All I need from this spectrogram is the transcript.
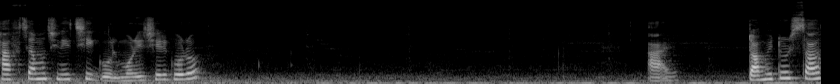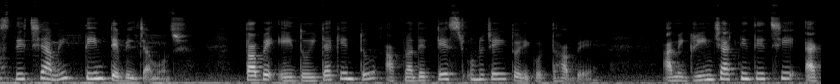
হাফ চামচ নিচ্ছি গোলমরিচের গুঁড়ো। আর টমেটোর সস দিচ্ছি আমি তিন টেবিল চামচ। তবে এই দইটা কিন্তু আপনাদের টেস্ট অনুযায়ী তৈরি করতে হবে। আমি গ্রিন চাটনি দিচ্ছি এক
